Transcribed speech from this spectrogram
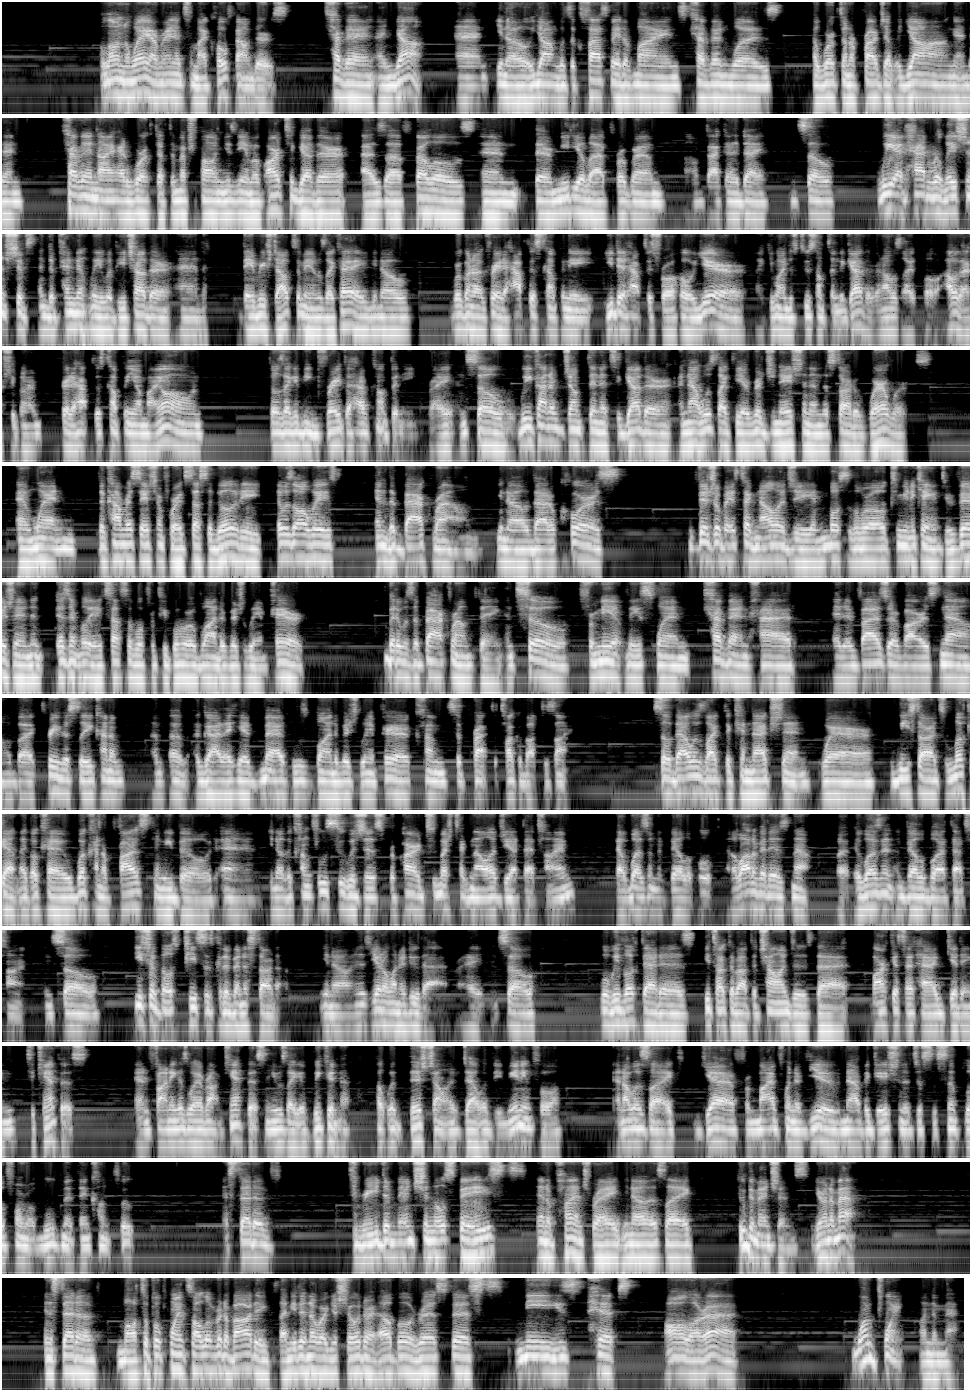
Along the way, I ran into my co-founders, Kevin and Yang. And, you know, Yang was a classmate of mine. Kevin was, I worked on a project with Yang. And then Kevin and I had worked at the Metropolitan Museum of Art together as uh, fellows in their Media Lab program um, back in the day. And so we had had relationships independently with each other. And they reached out to me and was like, Hey, you know, we're going to create a Haptics company. You did Haptics for a whole year. Like you want to just do something together. And I was like, well, I was actually going to create a Haptics company on my own it was like it'd be great to have company, right? And so we kind of jumped in it together, and that was like the origination and the start of WearWorks. And when the conversation for accessibility, it was always in the background, you know, that of course visual based technology and most of the world communicating through vision isn't really accessible for people who are blind or visually impaired. But it was a background thing. And so for me, at least, when Kevin had an advisor of ours now, but previously kind of a, a, guy that he had met who was blind and visually impaired come to practice, talk about design. So that was like the connection where we started to look at like, okay, what kind of products can we build? And, you know, the Kung Fu suit was just required too much technology at that time that wasn't available. And a lot of it is now, but it wasn't available at that time. And so each of those pieces could have been a startup, you know, and you don't want to do that. Right. And so what we looked at is he talked about the challenges that Marcus had had getting to campus and finding his way around campus. And he was like, if we could help with this challenge, that would be meaningful. And I was like, yeah, from my point of view, navigation is just a simpler form of movement than Kung Fu. instead of three dimensional mm-hmm. space in a punch, right? You know, it's like two dimensions. You're on a map. Instead of multiple points all over the body, I need to know where your shoulder, elbow, wrist, fists, knees, hips all are at. One point on the map.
